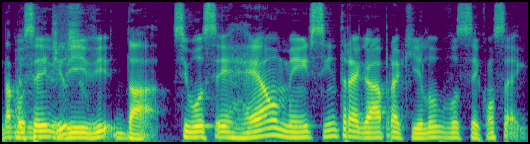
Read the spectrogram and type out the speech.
Dá pra Você viver disso? vive, dá. Se você realmente se entregar para aquilo, você consegue.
